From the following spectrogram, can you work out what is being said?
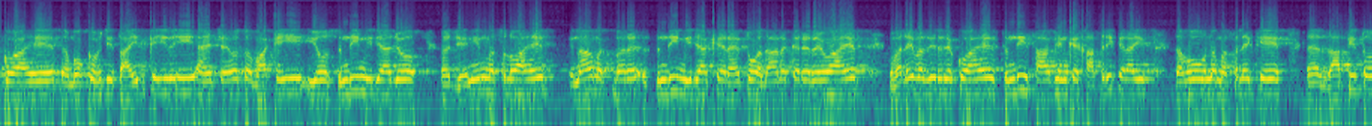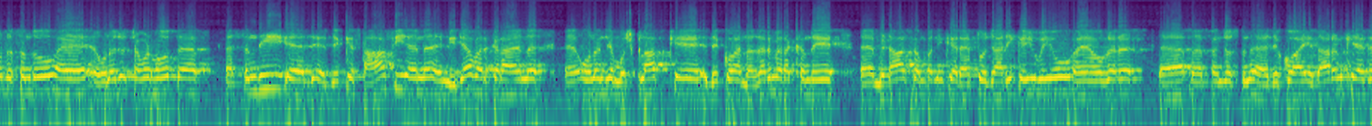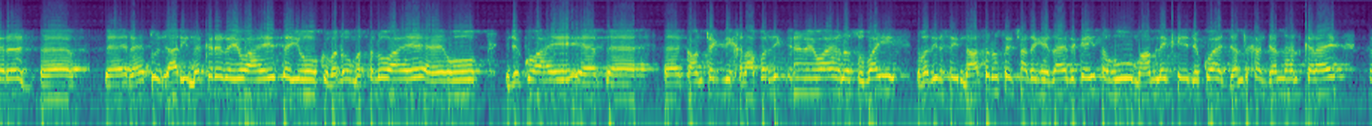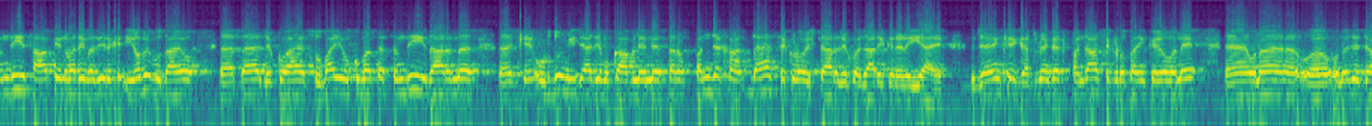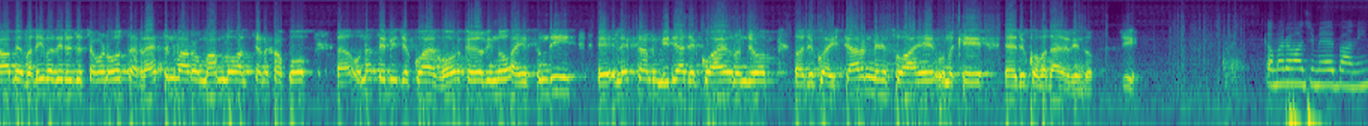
जेको आहे मौक़ुफ़ जी ताईद कई वई ऐं वाकई इहो सिंधी मीडिया जो जेन्यून मसइलो आहे। इनाम अकबर सिंधी मीडिया खे रहतो अदा न करे रहियो आहे। वॾे वज़ीर जेको आहे, सिंधी सहाफ़ियुनि खे ख़ातिरी कराई, त उहो उन मसइले खे ज़ाती तौरु ॾिसंदो ऐं हुनजो चवणु हो सिंधी जेके सहाफ़ी आहिनि मीडिया वर्कर आहिनि, ऐं उन्हनि जे मुश्किलात नज़र में रखंदे मिडास कंपनी खे रहतो जारी कयूं वयूं ऐं अगरि पंहिंजो जेको इदारनि अगरि रहतूं जारी न करे रहियो आहे, त इहो हिकु वॾो मसइलो आहे ऐं उहो जेको कॉन्ट्रेक्ट जी ख़िलाफ़वर्ज़ी करे रहियो आहे। हुन सूबाई वज़ीर सही नासिर हुसैन शाह खे हिदायत कई त हू मामले खे जेको आहे, जल्द खां जल्द हल कराए। सिंधी साफ़िन वॾे वज़ीर खे इहो बि ॿुधायो त जेको सूबाई हुकूमत सिंधी इदारनि खे उर्दू मीडिया जे मुक़ाबले में सिर्फ़ु पंज खां ॾह सैकड़ो इश्तहार जेको जारी करे रही आहे जंहिंखे घटि में घटि पंजाह सैकड़ो ताईं कयो वञे। ऐं जवाब में वॾे वज़ीर जो चवणु हो त रहतनि वारो मामिलो हल थियण खां पोइ उन ते बि जेको गौर कयो ऐं सिंधी इलेक्ट्रॉनिक मीडिया जेको आहे, उन्हनि जो जेको इश्तिहारनि में हिसो आहे, उनखे जेको वधायो जी। कमर जी महिरबानी।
